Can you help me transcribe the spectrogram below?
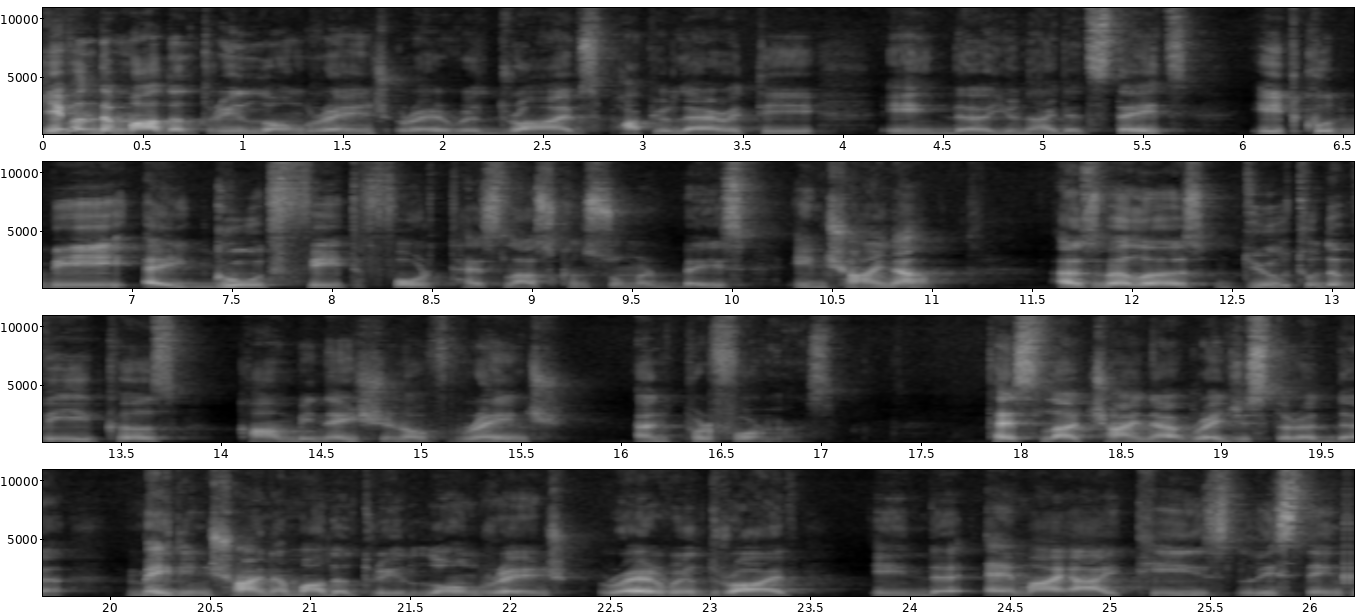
Given the Model 3 long-range rear-wheel drive's popularity in the United States, it could be a good fit for Tesla's consumer base in China as well as due to the vehicle's combination of range and performance. Tesla China registered the Made in China Model 3 long-range rear-wheel drive in the MIIT's listing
